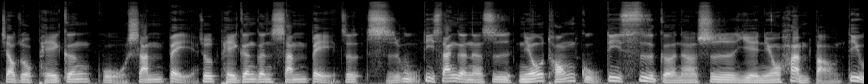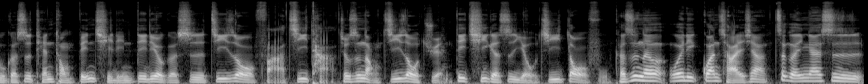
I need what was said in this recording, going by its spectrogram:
叫做培根裹扇贝，就是培根跟山贝这食物。第三个呢是牛筒骨，第四个呢是野牛汉堡，第五个是甜筒冰淇淋，第六个是鸡肉法基塔，就是那种鸡肉卷，第七个是有机豆腐。可是呢，威力观察一下，这个应该是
